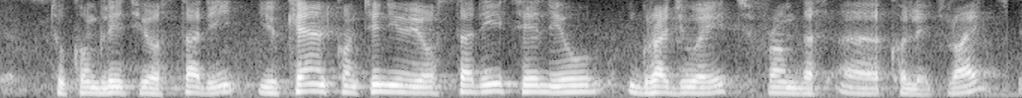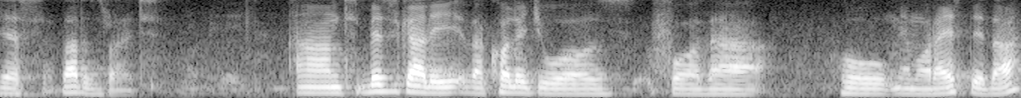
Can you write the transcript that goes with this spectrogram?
yes. to complete your study, you can continue your study till you graduate from the uh, college, right? Yes, that is right. And basically, the college was for the who memorized the,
